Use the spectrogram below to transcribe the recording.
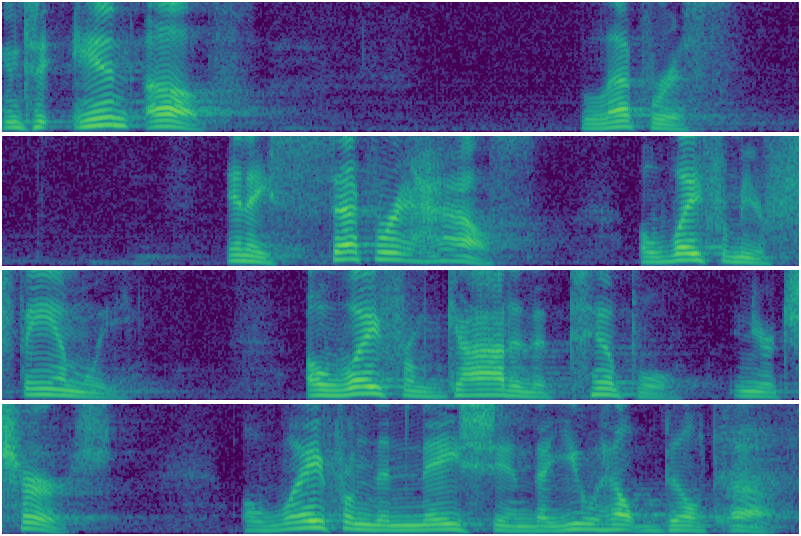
And to end up leprous in a separate house, away from your family, away from God in the temple, in your church, away from the nation that you helped build up,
